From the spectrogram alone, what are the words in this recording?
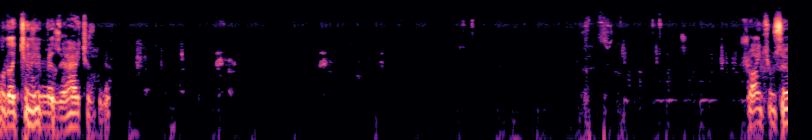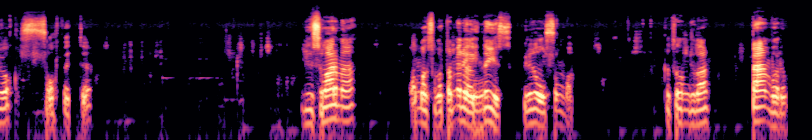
Burada kelim yazıyor herkes bilir. Şu an kimse yok sohbette. Birisi var mı? Oğlum bak sabahtan beri yayındayız. Biri de olsun bak. Katılımcılar. Ben varım.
